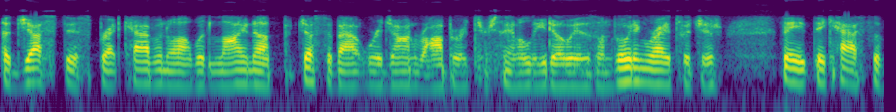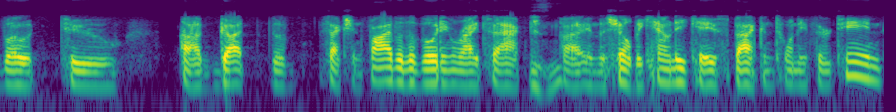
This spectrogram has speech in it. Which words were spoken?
a, justice, Brett Kavanaugh, would line up just about where John Roberts or Sam Alito is on voting rights, which is they, they cast the vote to uh, gut the Section 5 of the Voting Rights Act mm-hmm. uh, in the Shelby County case back in 2013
